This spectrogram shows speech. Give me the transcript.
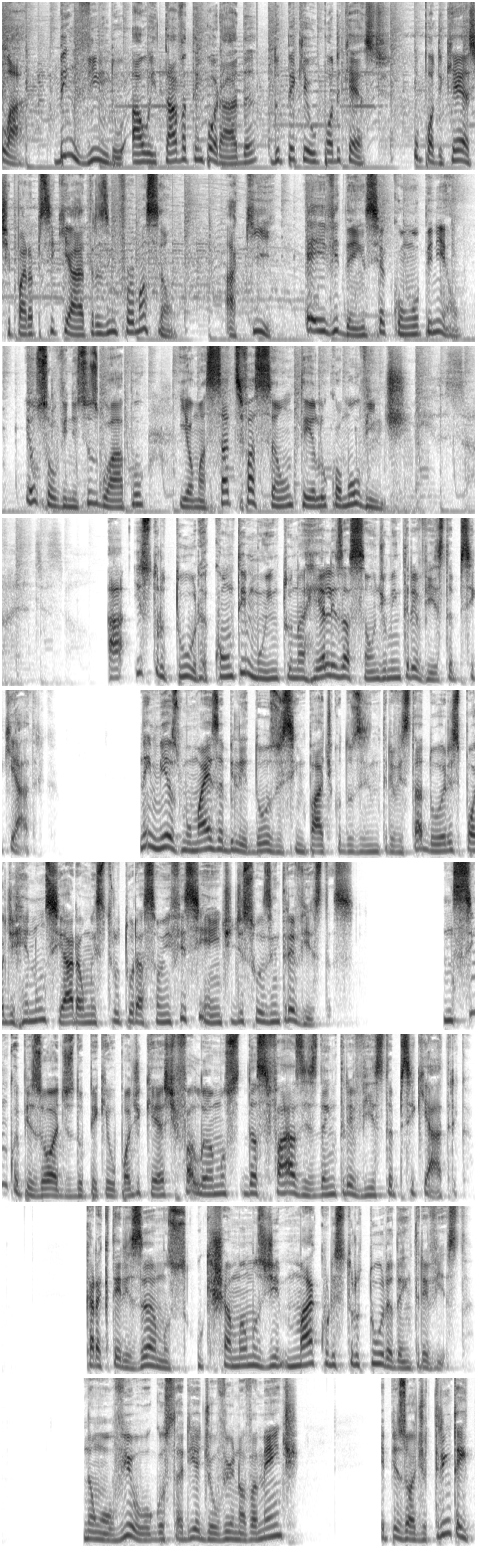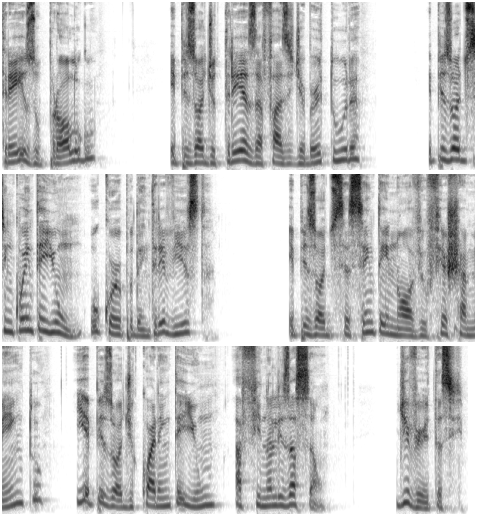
Olá, bem-vindo à oitava temporada do PQU Podcast, o podcast para psiquiatras em formação. Aqui é evidência com opinião. Eu sou Vinícius Guapo e é uma satisfação tê-lo como ouvinte. A estrutura conta muito na realização de uma entrevista psiquiátrica. Nem mesmo o mais habilidoso e simpático dos entrevistadores pode renunciar a uma estruturação eficiente de suas entrevistas. Em cinco episódios do PQ Podcast, falamos das fases da entrevista psiquiátrica. Caracterizamos o que chamamos de macroestrutura da entrevista. Não ouviu ou gostaria de ouvir novamente? Episódio 33, o prólogo. Episódio 3, a fase de abertura. Episódio 51, o corpo da entrevista. Episódio 69, o fechamento. E episódio 41, a finalização. Divirta-se!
